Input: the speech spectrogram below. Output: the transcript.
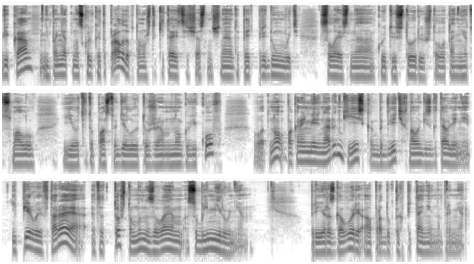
века. Непонятно, насколько это правда, потому что китайцы сейчас начинают опять придумывать, ссылаясь на какую-то историю, что вот они эту смолу и вот эту пасту делают уже много веков. Вот. Но, по крайней мере, на рынке есть как бы две технологии изготовления. И первая и вторая – это то, что мы называем сублимированием при разговоре о продуктах питания, например.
